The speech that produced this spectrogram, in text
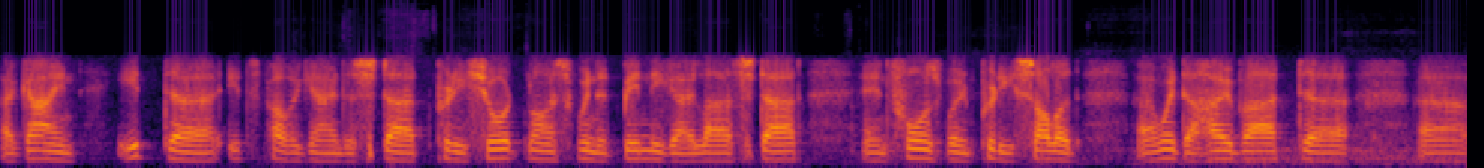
again, it it's probably going to start pretty short. Nice win at Bendigo last start and form's been pretty solid. I uh, went to Hobart uh, uh,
